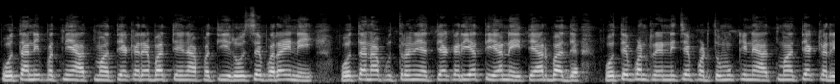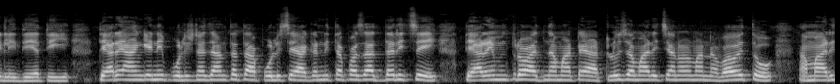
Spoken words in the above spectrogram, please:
પોતાની પત્નીએ આત્મહત્યા કર્યા બાદ તેના પતિ રોષે ભરાઈને પોતાના પુત્રની હત્યા કરી હતી અને ત્યારબાદ પોતે પણ ટ્રેન નીચે પડતું મૂકીને આત્મહત્યા કરી લીધી હતી. ત્યારે આ અંગેની પોલીસને જાણ થતાં પોલીસે આગળની તપાસ હાથ ધરી છે. ત્યારે મિત્રો, આજના માટે આટલું જ. અમારી ચેનલમાં નવા હોય તો અમારી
